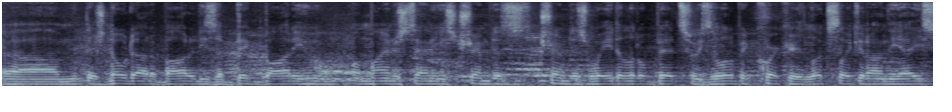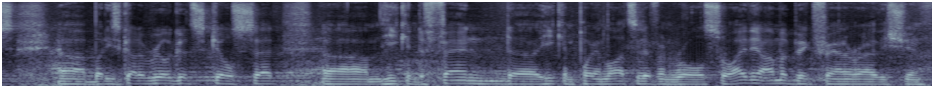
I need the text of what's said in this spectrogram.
Um, there's no doubt about it. He's a big body who, on my understanding, he's trimmed his trimmed his weight a little bit, so he's a little bit quicker. He looks like it on the ice, uh, but he's got a real good skill set. Um, he can defend. Uh, he can play in lots of different roles. So I, I'm a big fan of Riley Sheahan.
